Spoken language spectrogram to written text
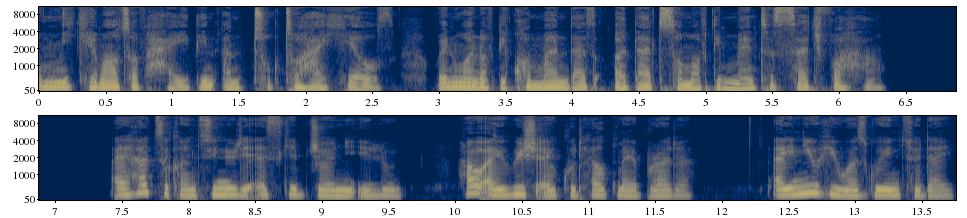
Ummi came out of hiding and took to her heels when one of the commanders ordered some of the men to search for her. I had to continue the escape journey alone. How I wish I could help my brother. I knew he was going to die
